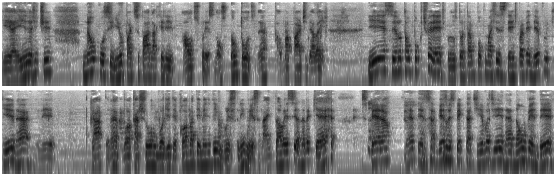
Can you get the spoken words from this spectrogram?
E aí a gente não conseguiu participar daquele altos preços, não, não todos, né? Uma parte dela aí. E esse ano está um pouco diferente, o produtor está um pouco mais resistente para vender, porque, né, ele gato, né, boa cachorro, mordida de cobra, tem medo de linguiça, linguiça, né? Então esse ano ele quer, espera, né, ter essa mesma expectativa de, né, não vender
